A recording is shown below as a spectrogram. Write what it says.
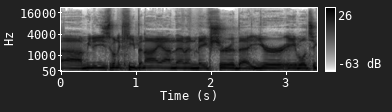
Um, you know, you just want to keep an eye on them and make sure that you're able to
